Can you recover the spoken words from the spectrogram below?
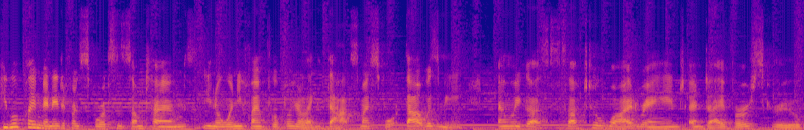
People play many different sports, and sometimes, you know, when you find football, you're like, that's my sport. That was me. And we got such a wide range and diverse group.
